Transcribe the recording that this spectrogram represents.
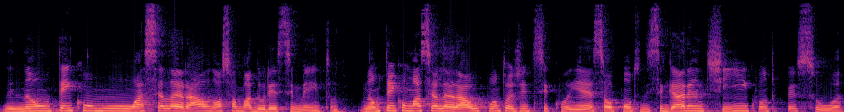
não tem como acelerar o nosso amadurecimento, não tem como acelerar o quanto a gente se conhece ao ponto de se garantir enquanto pessoa.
